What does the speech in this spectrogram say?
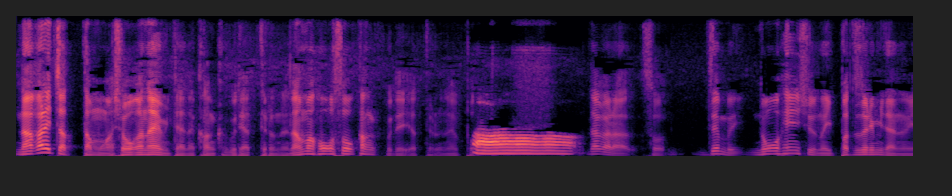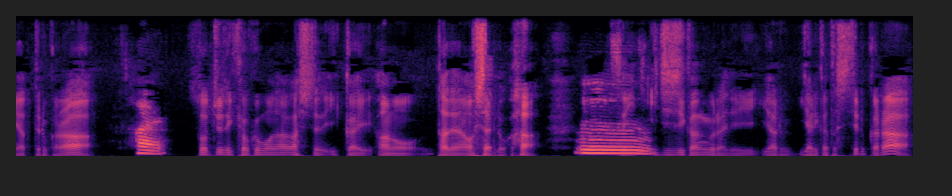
流れちゃったもんはしょうがないみたいな感覚でやってるのよ。生放送感覚でやってるのよ。あだから、そう、全部、ノー編集の一発撮りみたいなのやってるから、あ。はい。途中で曲も流して一回、あの、立て直したりとか、うーん1。時間ぐらいでやる、やり方してるから、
